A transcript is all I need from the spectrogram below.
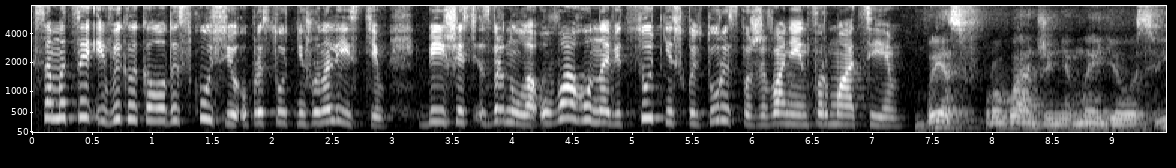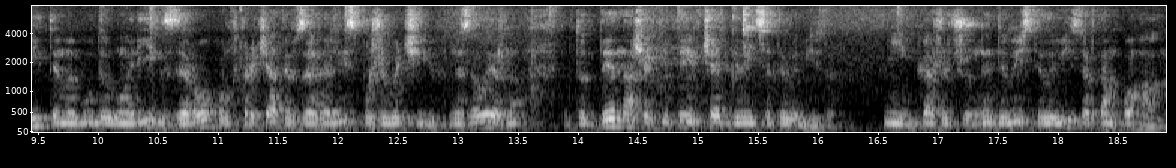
Саме це і викликало дискусію у присутніх журналістів. Більшість звернула увагу на відсутність культури споживання інформації. Без впровадження медіаосвіти ми будемо рік за роком втрачати взагалі споживачів, незалежно. Тобто, де наших дітей вчать дивитися телевізор? Ні, кажуть, що не дивись телевізор, там погано.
